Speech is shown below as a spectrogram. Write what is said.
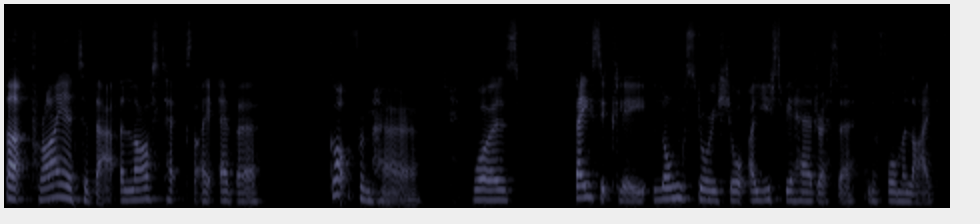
But prior to that, the last text I ever got from her was basically, long story short, I used to be a hairdresser in a former life.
